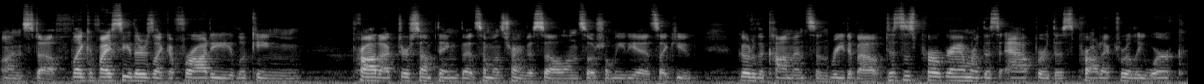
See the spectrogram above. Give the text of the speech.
on stuff. Like if I see there's like a fraudy looking product or something that someone's trying to sell on social media, it's like you go to the comments and read about does this program or this app or this product really work?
